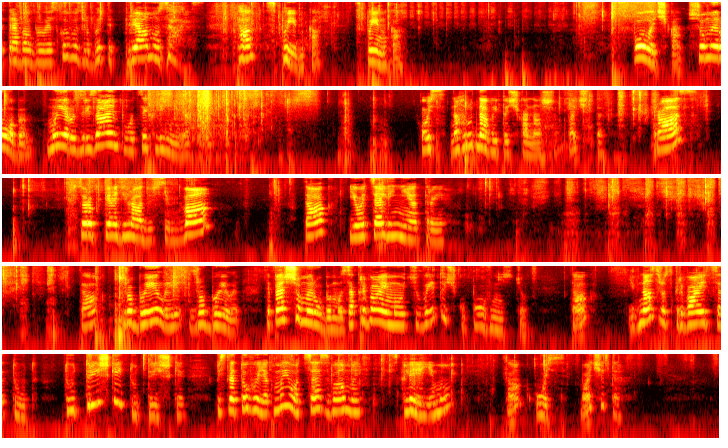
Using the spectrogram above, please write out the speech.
Це треба обов'язково зробити прямо зараз. Так, спинка. Спинка. Полочка. Що ми робимо? Ми розрізаємо по цих лініях. Ось нагрудна виточка наша. Бачите? Раз. 45 градусів. Два. Так. І оця лінія 3. Так. Зробили, зробили. Тепер що ми робимо? Закриваємо оцю виточку повністю. Так? І в нас розкривається тут. Тут трішки і тут трішки. Після того, як ми оце з вами склеїмо. Так, ось, бачите?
